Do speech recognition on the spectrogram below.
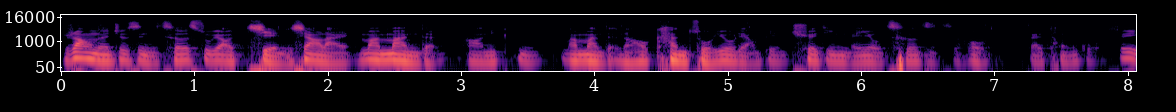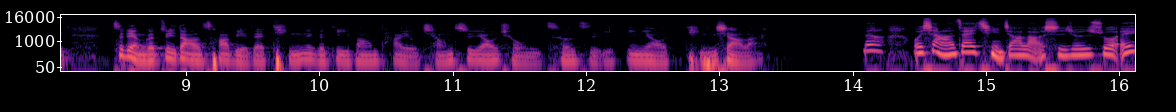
让呢，就是你车速要减下来，慢慢的啊，你你慢慢的，然后看左右两边，确定没有车子之后再通过。所以这两个最大的差别在停那个地方，它有强制要求你车子一定要停下来。那我想要再请教老师，就是说，哎，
